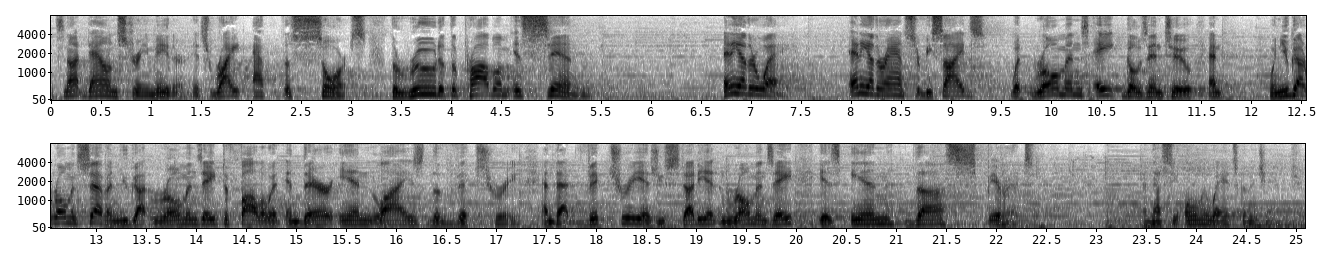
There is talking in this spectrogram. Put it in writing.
It's not downstream either. It's right at the source. The root of the problem is sin. Any other way, any other answer besides what Romans 8 goes into, and when you got Romans 7, you got Romans 8 to follow it, and therein lies the victory. And that victory, as you study it in Romans 8, is in the Spirit. And that's the only way it's going to change.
